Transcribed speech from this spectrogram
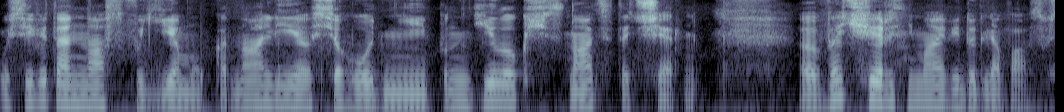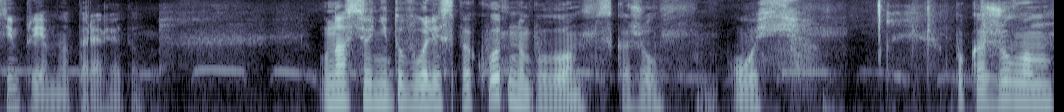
Усі вітаю на своєму каналі. Сьогодні понеділок, 16 червня. Е, Вечір знімаю відео для вас. Усім приємного перегляду. У нас сьогодні доволі спекотно було, скажу. Ось. Покажу вам.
